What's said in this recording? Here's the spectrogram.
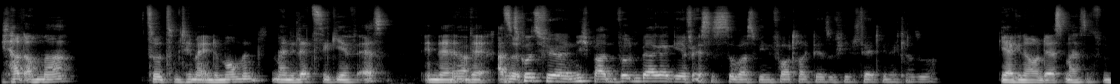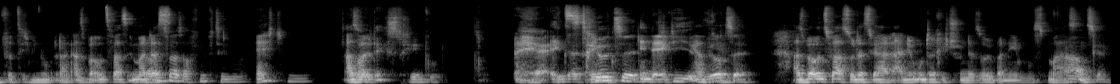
Ich hatte auch mal, so zum Thema in the moment, meine letzte GFS in der, Ja. in der Also also, kurz für Nicht-Baden-Württemberger, GFS ist sowas wie ein Vortrag, der so viel zählt wie eine Klausur. ja genau, und der ist meistens 45 Minuten lang. Also bei uns war es immer Bei uns das. war es auch 15 nur. Echt? Mhm. Also halt extrem gut. ja, In der extrem. Kürze, in der die okay. Würze. Also bei uns war es so, dass wir halt eine Unterrichtsstunde so übernehmen mussten Ah, meistens. okay.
